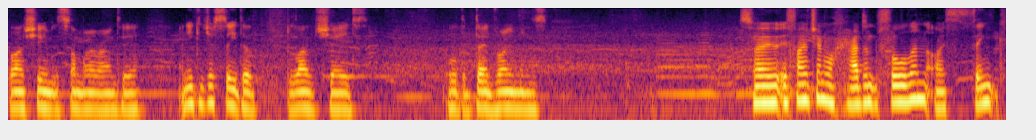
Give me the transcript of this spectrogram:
But I assume it's somewhere around here. And you can just see the bloodshed, all the dead Romans. So if our general hadn't fallen, I think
